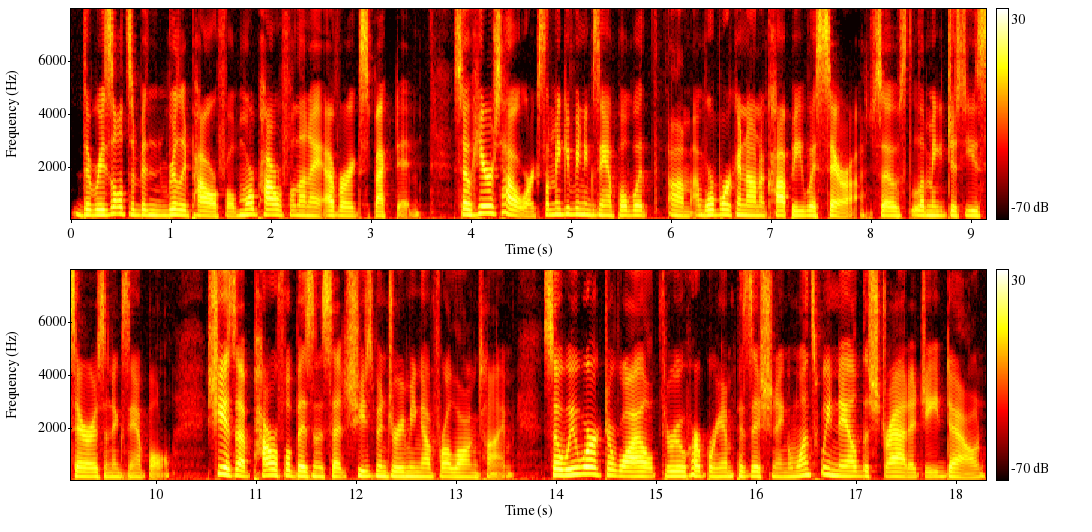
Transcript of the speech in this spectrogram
the results have been really powerful, more powerful than I ever expected. So here's how it works. Let me give you an example with um, we're working on a copy with Sarah. So let me just use Sarah as an example. She has a powerful business that she's been dreaming of for a long time. So we worked a while through her brand positioning. And once we nailed the strategy down,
